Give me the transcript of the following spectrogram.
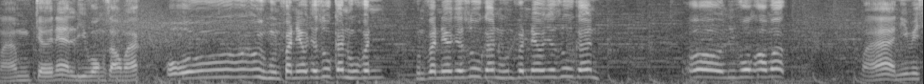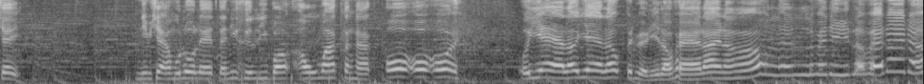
มามึงเจอแน่รีวงเซามาร์กโอ้ยหุ่นฟันเนลจะสู้กันหุ่นฟันหุ่นฟันเนลจะสู้กันหุ่นฟันเนลจะสู้กัน โอ้รีวงเอามากมานี่ไม่ใช่นี่ไม่ใช่อามูโรเลยแต่นี่คือรีบอลเอามากต่างหากโอ้โอ้โอ้ย โอ้ยแย่แล้วแย่แล้วเป็นแบบนี้เราแพ้ได้นะเล่นไม่ดีเราแพ้ได้นะ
